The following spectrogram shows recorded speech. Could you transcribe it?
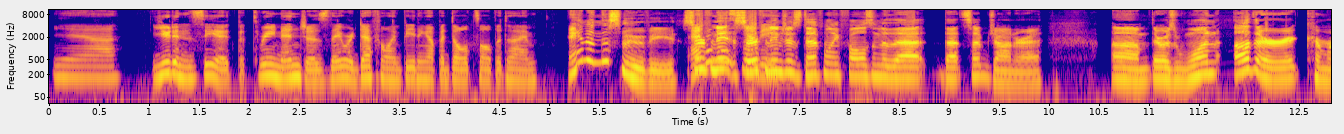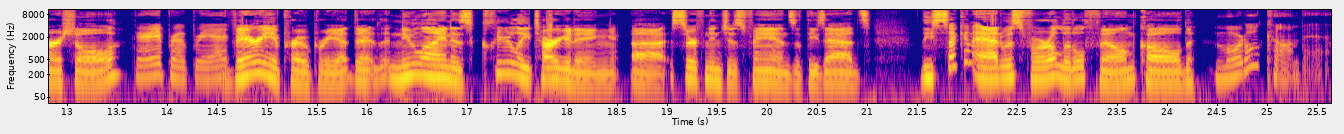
Yeah, you didn't see it, but Three Ninjas they were definitely beating up adults all the time. And in this movie, Surf, Ni- Surf. Ninjas definitely falls into that that subgenre. Um, there was one other commercial, Very appropriate. very appropriate. The, the new line is clearly targeting uh, Surf Ninjas fans with these ads. The second ad was for a little film called Mortal Kombat.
